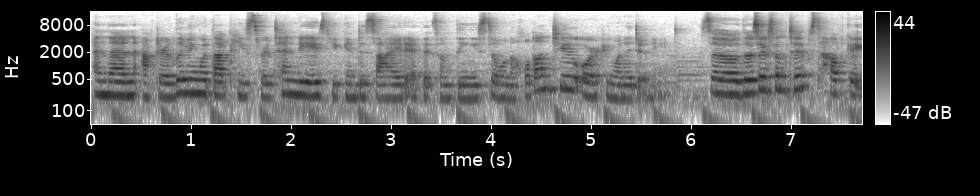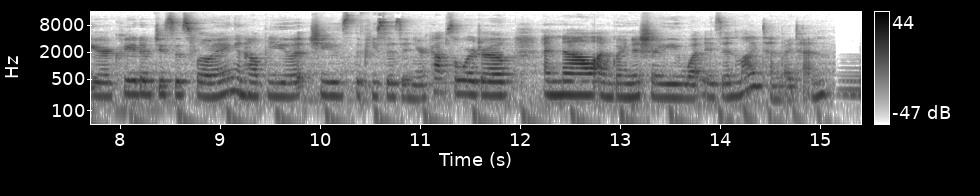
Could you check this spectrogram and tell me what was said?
And then after living with that piece for 10 days, you can decide if it's something you still want to hold on to or if you want to donate. So those are some tips to help get your creative juices flowing and help you choose the pieces in your capsule wardrobe. And now I'm going to show you what is in my 10 by 10.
